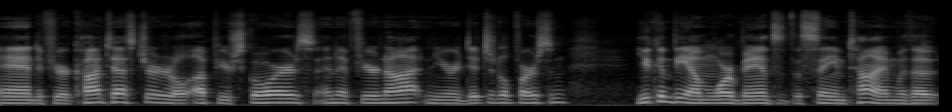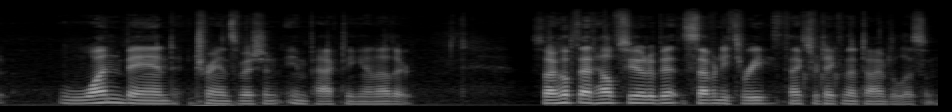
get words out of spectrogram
And if you're a contester, it'll up your scores. And if you're not and you're a digital person, you can be on more bands at the same time without one band transmission impacting another. So I hope that helps you out a bit. 73, thanks for taking the time to listen.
